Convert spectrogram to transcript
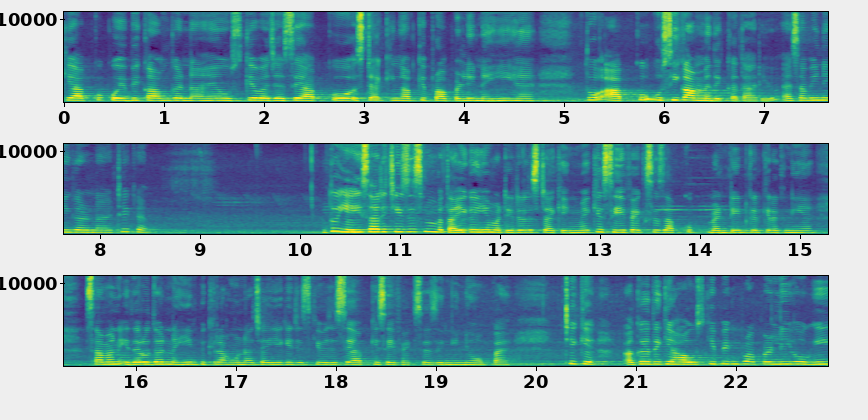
कि आपको कोई भी काम करना है, उसके वजह से आपको स्टैकिंग आपकी प्रॉपरली नहीं है तो आपको उसी काम में दिक्कत आ रही हो। ऐसा भी नहीं करना है, ठीक है? तो यही सारी चीज़ें इसमें बताई गई है मटेरियल स्टैकिंग में कि सेफ़ एक्सेस आपको मेंटेन करके रखनी है। सामान इधर उधर नहीं बिखरा होना चाहिए कि जिसकी वजह से आपकी सेफ़ एक्सेसिंग ही नहीं हो पाए। ठीक है, अगर देखिए हाउस कीपिंग प्रॉपरली होगी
